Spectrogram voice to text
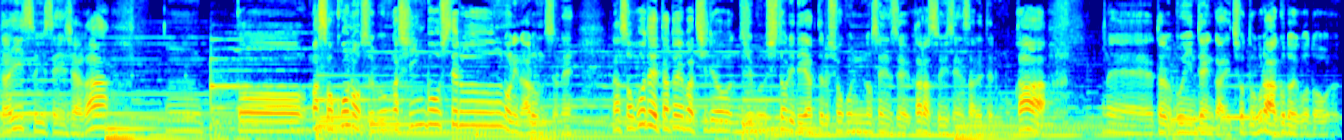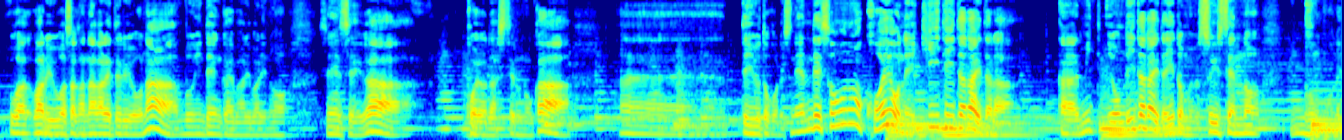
たい推薦者がうんと、まあ、そこの自分が辛抱してるのになるんですよね。そこで例えば治療自分一人でやってる職人の先生から推薦されてるのかえー、例えば部員展開ちょっとぐらい悪どいこと悪い噂が流れてるような部員展開バリバリの先生が声を出してるのか、えー、っていうとこですね。でその声をね聞いていただいたらあ読んでいただいたらいいと思います。推薦の文をね。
